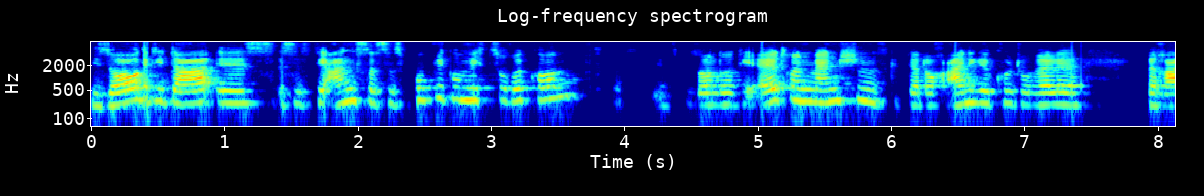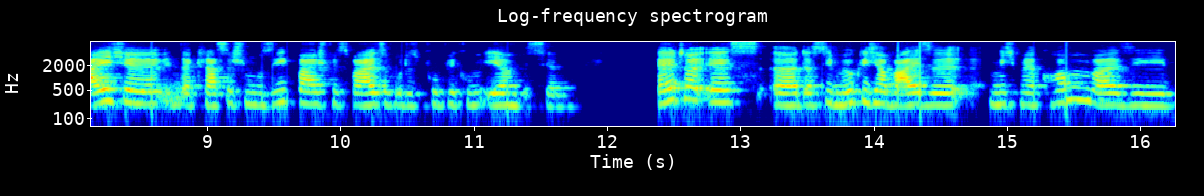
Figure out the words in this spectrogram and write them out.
die Sorge, die da ist. Es ist die Angst, dass das Publikum nicht zurückkommt, insbesondere die älteren Menschen. Es gibt ja doch einige kulturelle Bereiche in der klassischen Musik beispielsweise, wo das Publikum eher ein bisschen älter ist, äh, dass sie möglicherweise nicht mehr kommen, weil sie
